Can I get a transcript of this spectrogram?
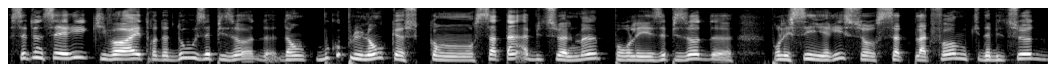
C'est une série qui va être de 12 épisodes, donc beaucoup plus long que ce qu'on s'attend habituellement pour les épisodes, pour les séries sur cette plateforme qui d'habitude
